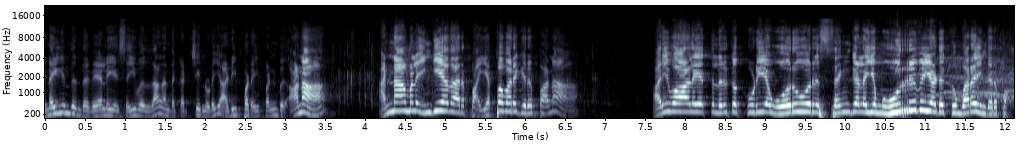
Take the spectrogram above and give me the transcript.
இணைந்து இந்த வேலையை செய்வது தான் அந்த கட்சியினுடைய அடிப்படை பண்பு. ஆனால் அண்ணாமலை இங்கேயே தான் இருப்பான். எப்போ வரைக்கும் இருப்பானா? அறிவாலயத்தில் இருக்கக்கூடிய ஒரு ஒரு செங்கலையும் உருவி எடுக்கும் வரை இங்க இருப்பான்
